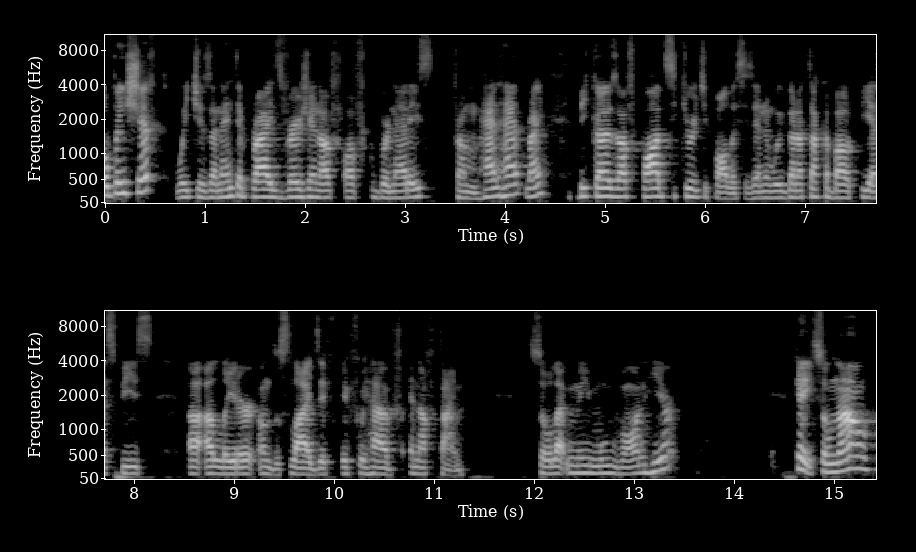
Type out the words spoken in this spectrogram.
OpenShift, which is an enterprise version of, of Kubernetes from Red Hat, right? Because of pod security policies. And we're going to talk about PSPs uh, uh, later on the slides if, if we have enough time. So let me move on here. Okay, so now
